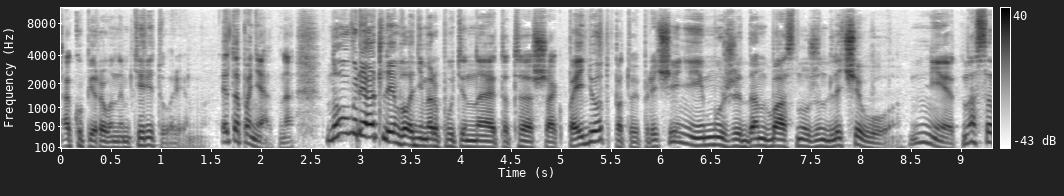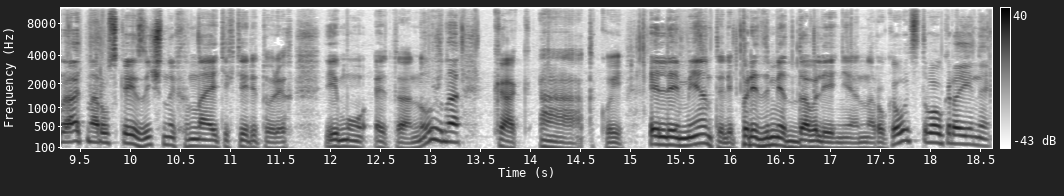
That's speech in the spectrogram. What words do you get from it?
оккупированным территориям. Это понятно. Но вряд ли Владимир Путин на этот э, шаг пойдет по той причине, ему же Донбасс нужен для чего? Нет, насрать на русскоязычных на этих территориях. Ему это нужно как а, такой элемент или предмет давления на руководство Украины,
